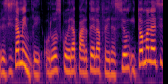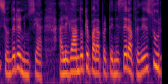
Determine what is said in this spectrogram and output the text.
Precisamente, Orozco era parte de la federación y toma la decisión de renunciar, alegando que para pertenecer a Fedensur,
